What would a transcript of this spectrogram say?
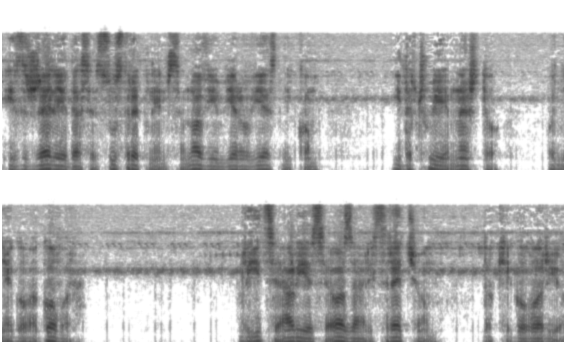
iz želje da se susretnem sa novim vjerovjesnikom i da čujem nešto od njegova govora. Lice Alije se ozari srećom dok je govorio.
